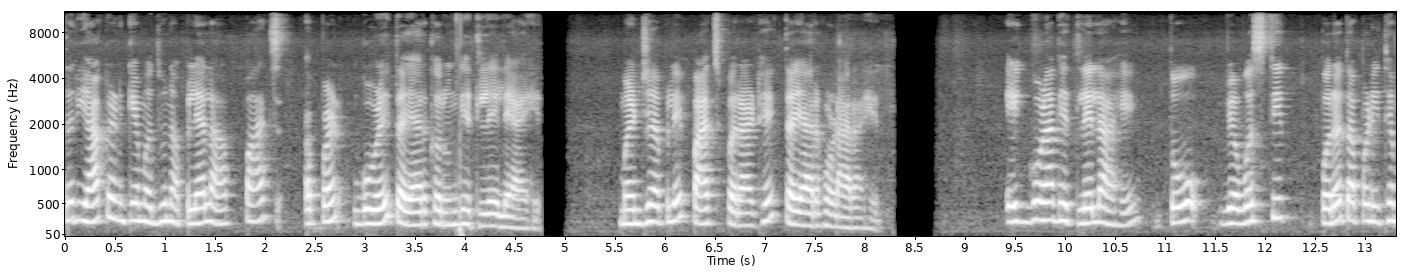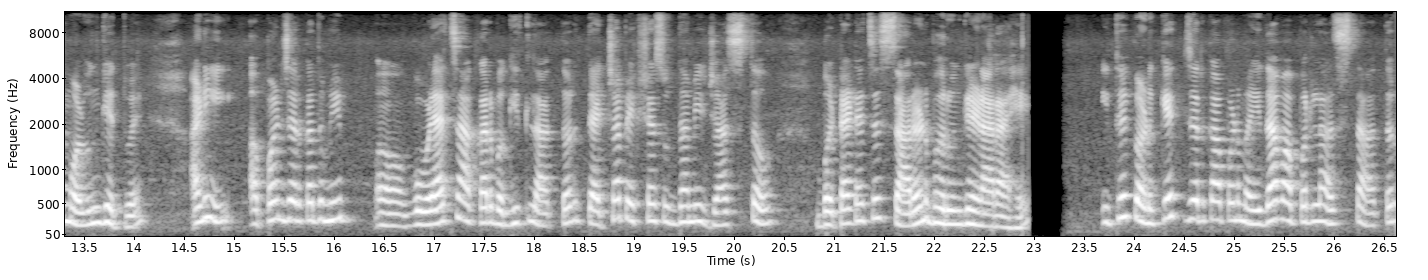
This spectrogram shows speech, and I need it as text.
तर या कणकेमधून आपल्याला पाच आपण गोळे तयार करून घेतलेले आहेत. म्हणजे आपले पाच पराठे तयार होणार आहेत. एक गोळा घेतलेला आहे तो व्यवस्थित परत आपण इथे मळून घेतो आहे आणि आपण जर का तुम्ही गोळ्याचा आकार बघितला तर त्याच्यापेक्षा सुद्धा मी जास्त बटाट्याचं सारण भरून घेणार आहे. इथे कणकेत जर का आपण मैदा वापरला असता तर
